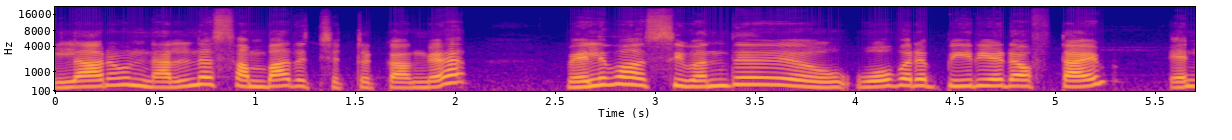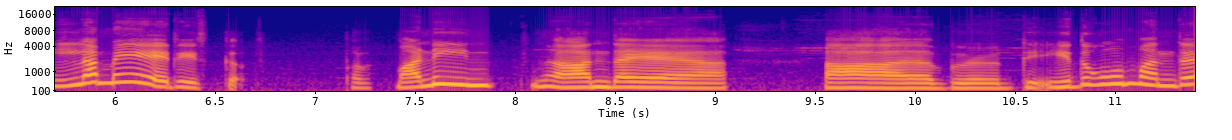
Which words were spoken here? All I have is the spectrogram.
எல்லாரும் நல்லா சம்பாதிச்சிட்டு இருக்காங்க. விலைவாசி வந்து over a period of time எல்லாமே ஏறி இருக்கு. இப்போ மணி அந்த இது- இதுவும் வந்து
